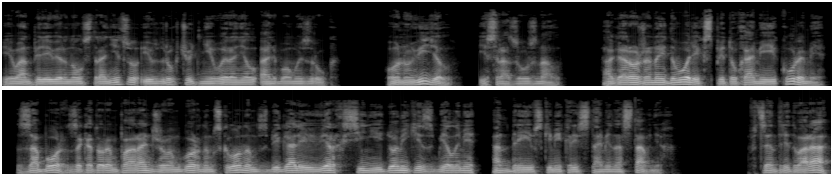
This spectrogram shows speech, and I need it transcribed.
Иван перевернул страницу и вдруг чуть не выронил альбом из рук. Он увидел и сразу узнал. Огороженный дворик с петухами и курами, забор, за которым по оранжевым горным склонам сбегали вверх синие домики с белыми андреевскими крестами на ставнях. В центре двора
